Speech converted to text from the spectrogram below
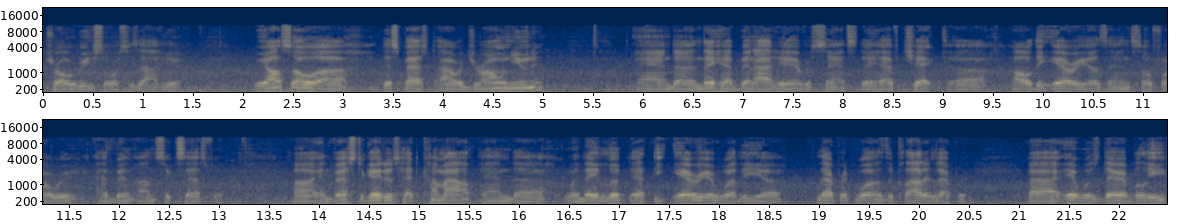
patrol resources out here. We also uh, dispatched our drone unit and, uh, and, they have been out here ever since. They have checked uh, all the areas and so far we have been unsuccessful. Uh, investigators had come out and uh, when they looked at the area where the leopard was, the clouded leopard, uh, it was their belief,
